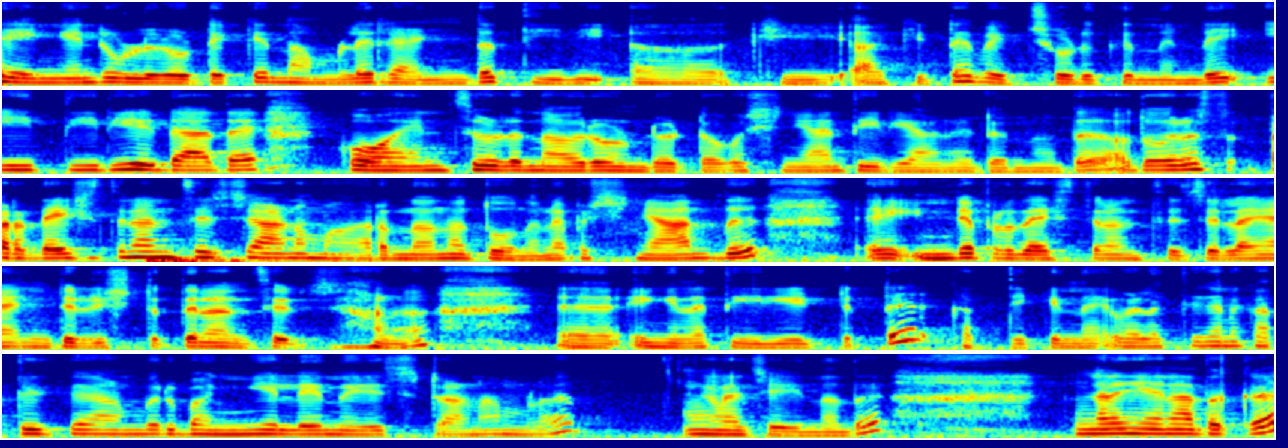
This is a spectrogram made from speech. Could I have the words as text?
തേങ്ങേന്റെ ഉള്ളിലോട്ടേക്ക് നമ്മൾ രണ്ട് തിരി ആക്കിയിട്ട് വെച്ച് കൊടുക്കുന്നുണ്ട് ഈ തിരി ഇടാതെ കോയിൻസ് ഇടുന്നവരും ഉണ്ട് കേട്ടോ. പക്ഷെ ഞാൻ തിരിയാണ് ഇടുന്നത്. അതോരോ പ്രദേശത്തിനനുസരിച്ചാണ് മാറുന്നതെന്ന് തോന്നുന്നത്. പക്ഷെ ഞാനത് എന്റെ പ്രദേശത്തിനനുസരിച്ചല്ല ഞാൻ എന്റെ ഒരു ഇഷ്ടത്തിനനുസരിച്ചാണ് ഇങ്ങനെ തിരിയിട്ടിട്ട് കത്തിക്കുന്നത്. വിളക്ക് ഇങ്ങനെ കത്തിക്കുക കാണുമ്പോൾ ഒരു ഭംഗിയല്ലേ എന്ന് വെച്ചിട്ടാണ് നമ്മൾ അങ്ങനെ ചെയ്യുന്നത്. അങ്ങനെ ഞാനതൊക്കെ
